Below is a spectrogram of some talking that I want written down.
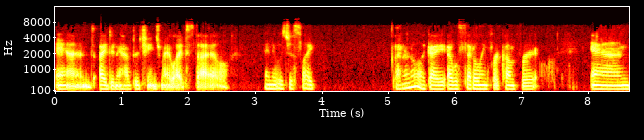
And I didn't have to change my lifestyle. And it was just like, I don't know, like I, I was settling for comfort. And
